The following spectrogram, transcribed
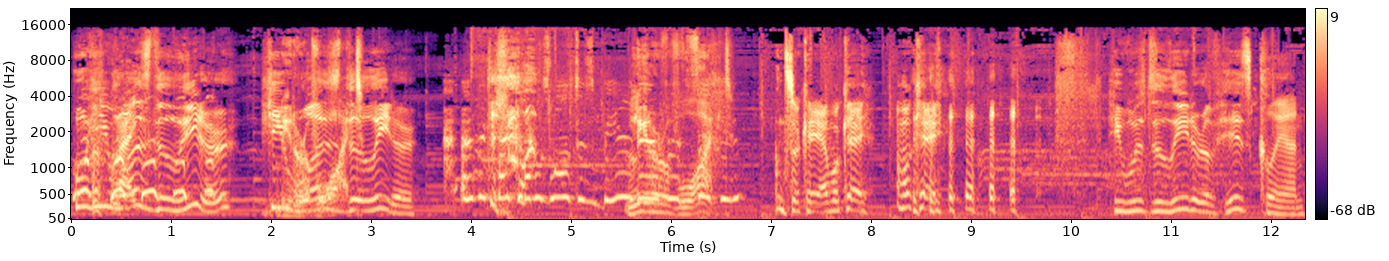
well, he was the leader. He Leader of was what? the leader. I think Mike almost lost his beard. Leader there for of what? second. It's okay. I'm okay. I'm okay. He was the leader of his clan,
